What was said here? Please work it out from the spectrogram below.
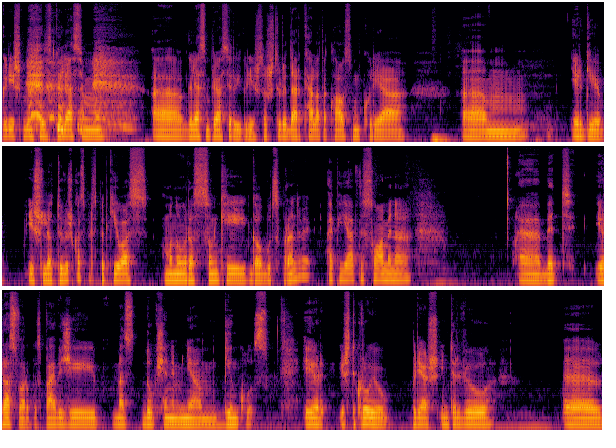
grįž mintis, galėsim, uh, galėsim prie jos irgi grįžti. Aš turiu dar keletą klausimų, kurie um, irgi iš lietuviškos perspektyvos, manau, yra sunkiai galbūt suprantami apie ją visuomenę, uh, bet yra svarbus. Pavyzdžiui, mes daug šiandien minėjom ginklus. Ir iš tikrųjų, prieš interviu uh,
